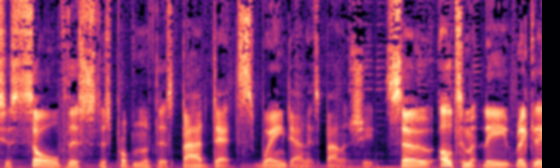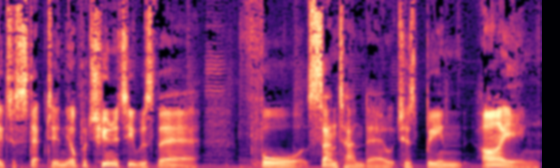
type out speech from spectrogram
to solve this this problem of this bad debts weighing down its balance sheet. So ultimately, regulators stepped in. The opportunity was there for Santander, which has been eyeing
